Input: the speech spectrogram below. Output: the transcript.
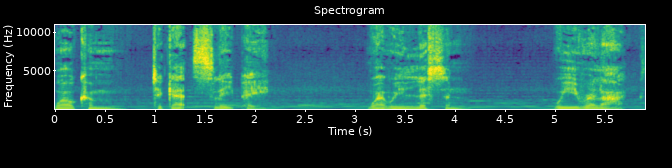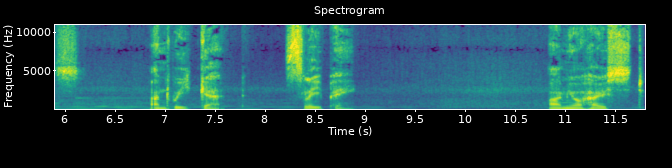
Welcome to Get Sleepy, where we listen, we relax, and we get sleepy. I'm your host,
